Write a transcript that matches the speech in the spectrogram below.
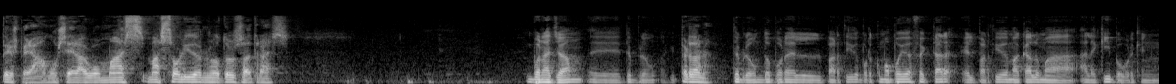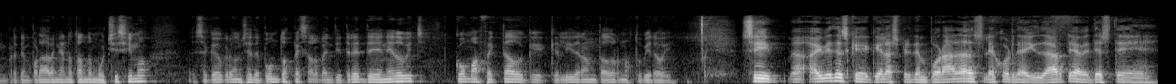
pero esperábamos ser algo más, más sólido nosotros atrás. Buenas, John. Eh, te Perdona. Te pregunto por el partido, por cómo ha podido afectar el partido de McCallum al equipo, porque en pretemporada venía notando muchísimo. Eh, se quedó creo en 7 puntos, pese a los 23 de Nedovic. ¿Cómo ha afectado que, el líder anotador no estuviera hoy? Sí, hay veces que, las pretemporadas, lejos de ayudarte, a veces te,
